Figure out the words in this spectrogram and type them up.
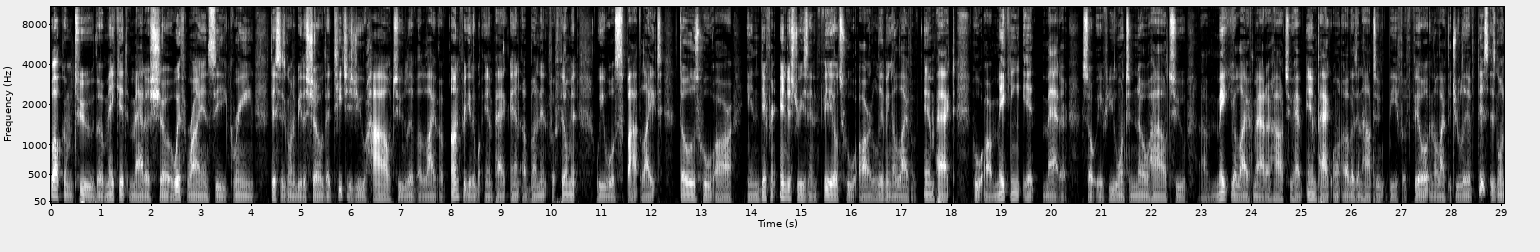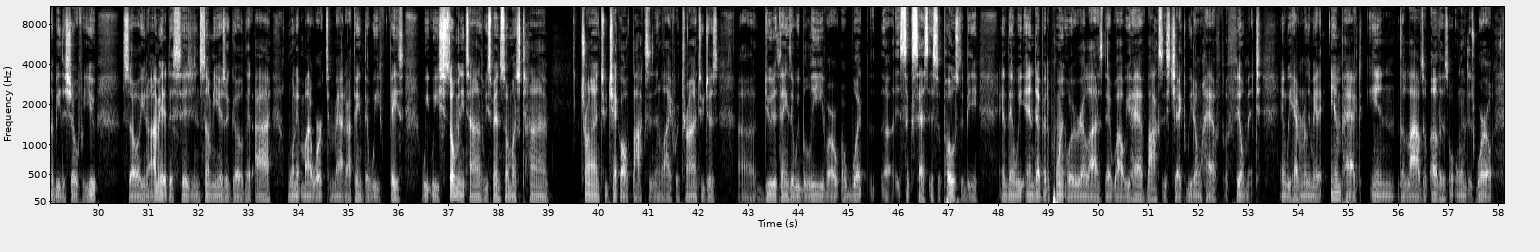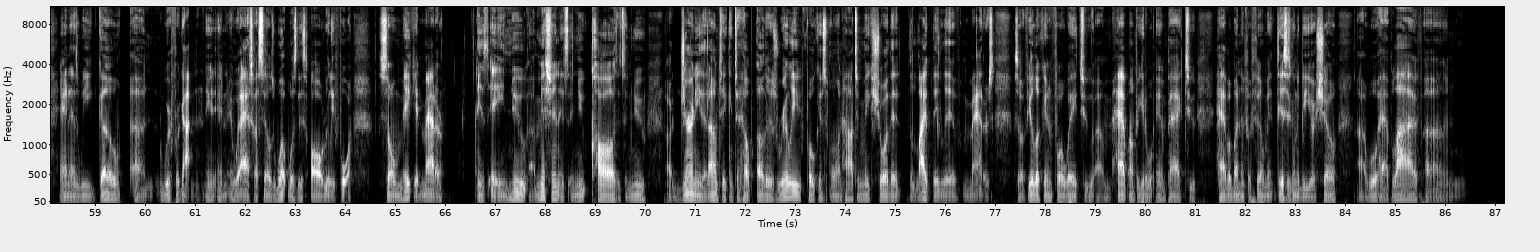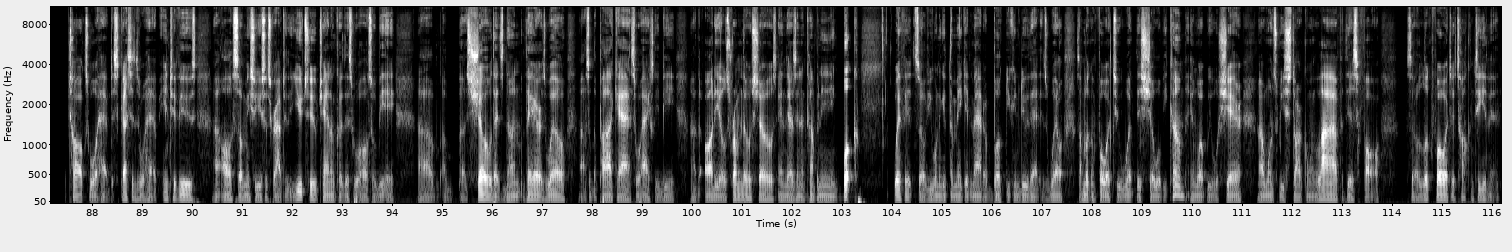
Welcome to the Make It Matter show with Ryan C. Green. This is going to be the show that teaches you how to live a life of unforgettable impact and abundant fulfillment. We will spotlight those who are in different industries and fields who are living a life of impact, who are making it matter. So, if you want to know how to uh, make your life matter, how to have impact on others, and how to be fulfilled in the life that you live, this is going to be the show for you. So, you know, I made a decision some years ago that I wanted my work to matter. I think that we face, we, we so many times, we spend so much time trying to check off boxes in life. We're trying to just uh, do the things that we believe are, what uh, success is supposed to be. And then we end up at a point where we realize that while we have boxes checked, we don't have fulfillment and we haven't really made an impact in the lives of others or on this world. And as we go, uh, we're forgotten and, and, and we ask ourselves, what was this all really for? So make it matter is a new uh, mission, it's a new cause, it's a new uh, journey that I'm taking to help others really focus on how to make sure that the life they live matters. So if you're looking for a way to um, have unforgettable impact, to have abundant fulfillment, this is going to be your show. Uh, we'll have live. Um, talks, we'll have discussions, we'll have interviews. Uh, also, make sure you subscribe to the YouTube channel because this will also be a uh, a, a, show that's done there as well. Uh, so the podcast will actually be uh, the audios from those shows, and there's an accompanying book with it. So if you want to get the Make It Matter book, you can do that as well. So I'm looking forward to what this show will become and what we will share uh, once we start going live this fall. So look forward to talking to you then.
